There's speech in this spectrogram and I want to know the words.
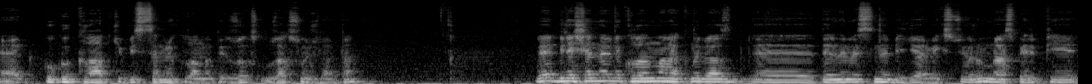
e, Google Cloud gibi sistemleri kullanmaktayız uzak, uzak sunuculardan. Ve bileşenler ve kullanımlar hakkında biraz e, derinlemesine bilgi vermek istiyorum. Raspberry Pi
